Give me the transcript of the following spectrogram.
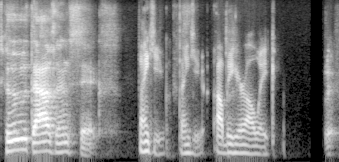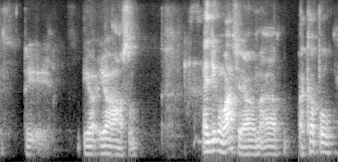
2006. Thank you, thank you. I'll be here all week. You're you're awesome, and you can watch it on uh, a couple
